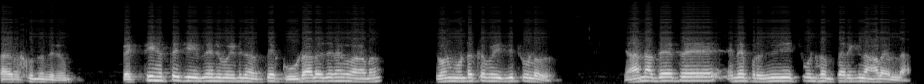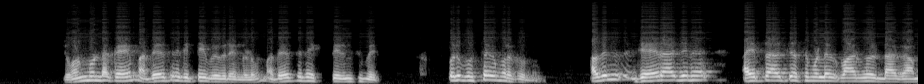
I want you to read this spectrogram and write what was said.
തകർക്കുന്നതിനും വ്യക്തിഹത്യ ചെയ്യുന്നതിനു വേണ്ടി നടത്തിയ ഗൂഢാലോചനകളാണ് ജോൺ മുണ്ടക്കം എഴുതിയിട്ടുള്ളത്. ഞാൻ അദ്ദേഹത്തെ എന്നെ പ്രതിനിധീകരിച്ചുകൊണ്ട് സംസാരിക്കുന്ന ആളല്ല. ജോൺ മുണ്ടക്കയും അദ്ദേഹത്തിന് കിട്ടിയ വിവരങ്ങളും അദ്ദേഹത്തിന്റെ എക്സ്പീരിയൻസും വെച്ച് ഒരു പുസ്തകം ഇറക്കുന്നു. അതിൽ ജയരാജന് അഭിപ്രായ വ്യത്യാസമുള്ള ഭാഗങ്ങൾ ഉണ്ടാകാം.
